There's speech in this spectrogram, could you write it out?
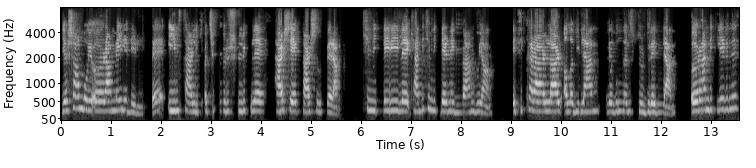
yaşam boyu öğrenmeyle birlikte iyimserlik, açık görüşlülükle her şeye karşılık veren, kimlikleriyle, kendi kimliklerine güven duyan, etik kararlar alabilen ve bunları sürdürebilen, öğrendiklerini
